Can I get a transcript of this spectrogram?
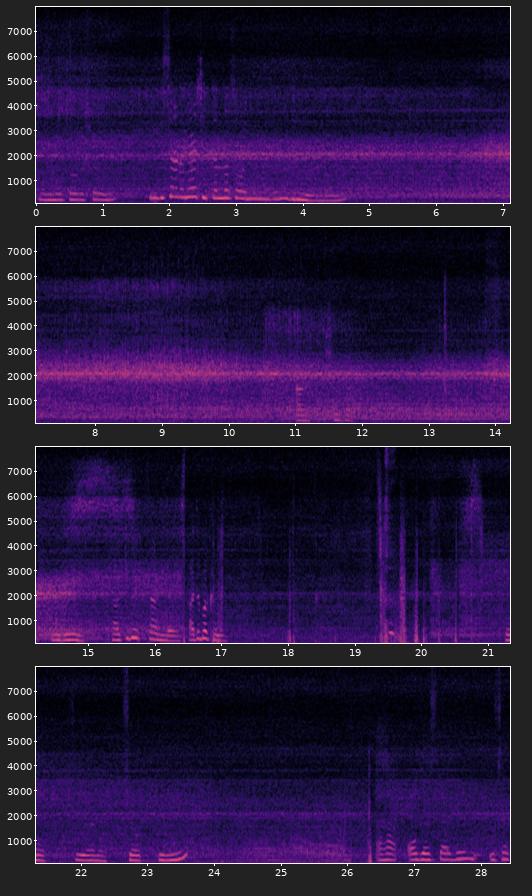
Şimdi motoru şöyle. Bilgisayarda gerçekten nasıl oynandığını bilmiyorum oyunu. Aa, şurada. Hadi. Takip et sen de. Hadi bakalım. oh, şu yana çok iyi. Aha, o gösterdiğim uçak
